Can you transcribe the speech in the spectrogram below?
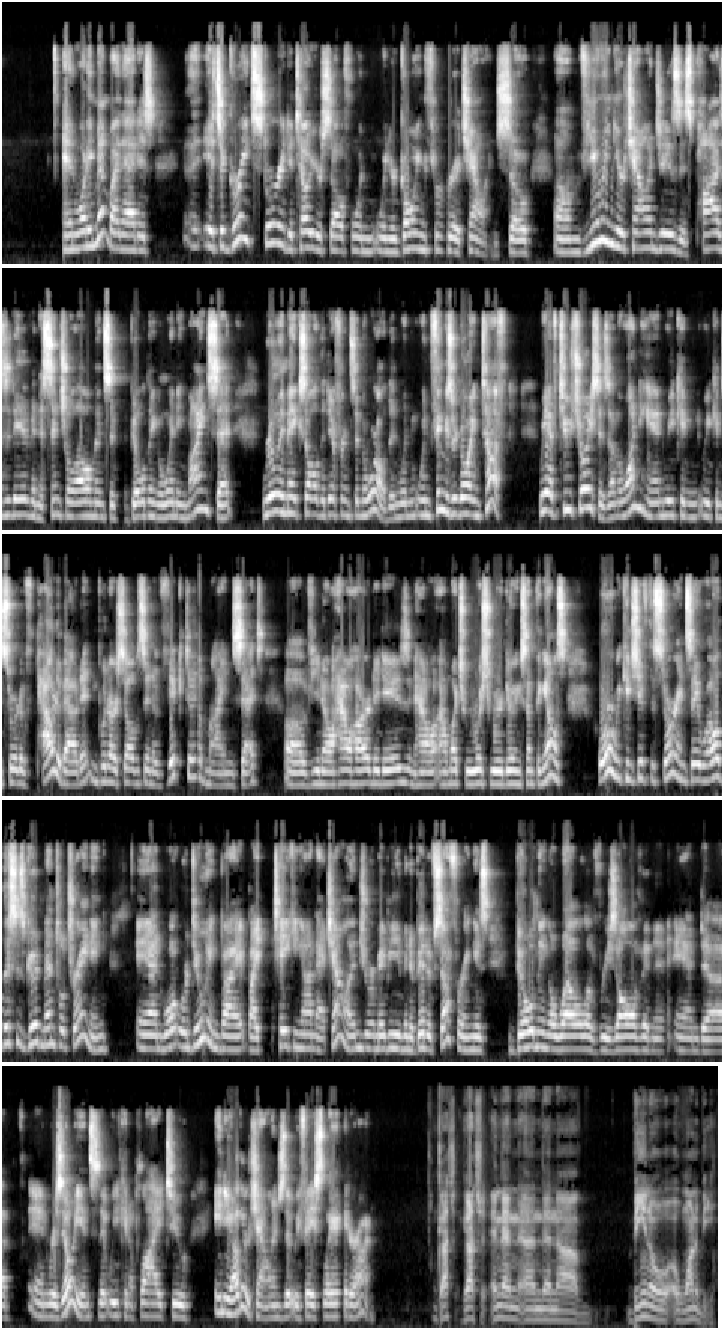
and what he meant by that is it's a great story to tell yourself when, when you're going through a challenge. So, um, viewing your challenges as positive and essential elements of building a winning mindset really makes all the difference in the world. And when, when things are going tough, we have two choices. On the one hand, we can we can sort of pout about it and put ourselves in a victim mindset of you know how hard it is and how, how much we wish we were doing something else. Or we can shift the story and say, well, this is good mental training and what we're doing by, by taking on that challenge, or maybe even a bit of suffering, is building a well of resolve and, and, uh, and resilience that we can apply to any other challenge that we face later on. Gotcha, gotcha. And then, and then uh, being a, a wannabe,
